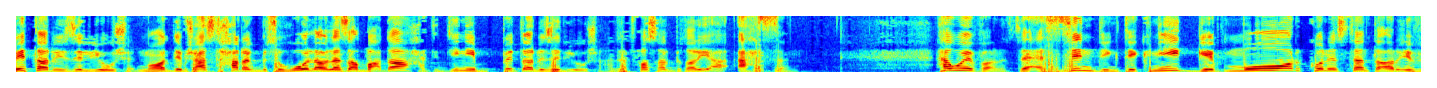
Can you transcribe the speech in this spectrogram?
better resolution المواد مش عايز تتحرك بسهوله ولازقه ببعضها هتديني better resolution هتتفصل بطريقه احسن However, the ascending technique give more constant RF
